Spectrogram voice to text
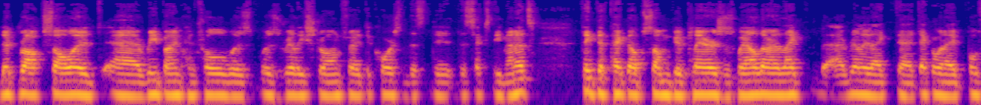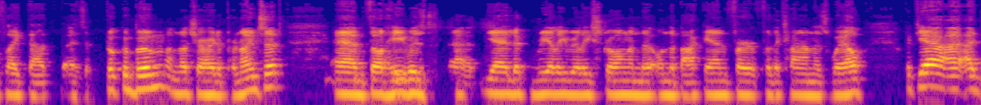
That rock solid uh, rebound control was was really strong throughout the course of this, the the sixty minutes. I think they've picked up some good players as well. There, I like I really like uh, Dicko and I both like that as a book boom. I'm not sure how to pronounce it. Um, thought he was uh, yeah looked really really strong on the on the back end for for the clan as well. But yeah, I I,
